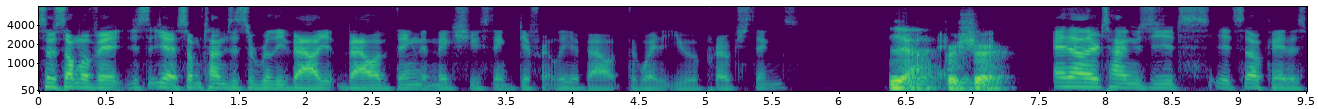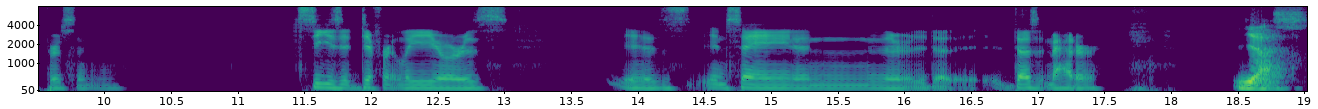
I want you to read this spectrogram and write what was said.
So some of it, yeah, sometimes it's a really valid valid thing that makes you think differently about the way that you approach things. Yeah, for sure. And other times it's it's okay. This person sees it differently or is is insane, and it doesn't matter. Yes,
